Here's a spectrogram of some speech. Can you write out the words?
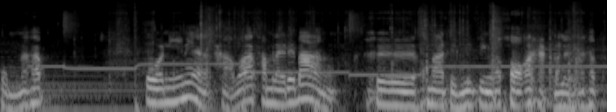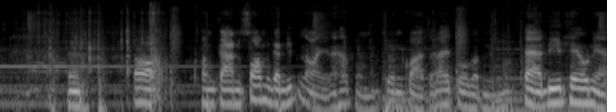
ผมนะครับ ตัวนี้เนี่ยถามว่าทำอะไรได้บ้าง คือมาถึงจริงๆแล้วคอก็หักมาเลยนะครับเออก็ทำการซ่อมกันนิดหน่อยนะครับ ผมจนกว่าจะได้ตัวแบบนี้ แต่ดีเทลเนี่ย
